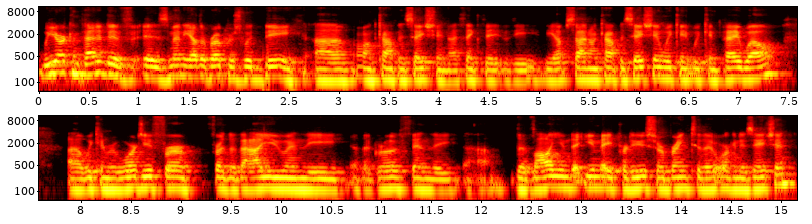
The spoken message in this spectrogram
we are competitive as many other brokers would be uh, on compensation. I think the, the the upside on compensation we can we can pay well. Uh, we can reward you for for the value and the the growth and the um, the volume that you may produce or bring to the organization.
